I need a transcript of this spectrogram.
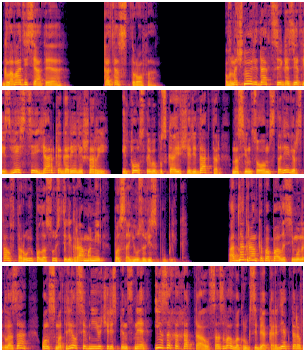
Глава десятая. Катастрофа. В ночной редакции газеты «Известия» ярко горели шары, и толстый выпускающий редактор на свинцовом столе верстал вторую полосу с телеграммами по Союзу Республик. Одна гранка попалась ему на глаза, он смотрелся в нее через пенсне и захохотал, созвал вокруг себя корректоров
